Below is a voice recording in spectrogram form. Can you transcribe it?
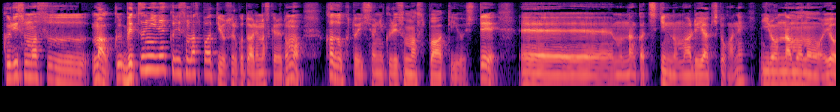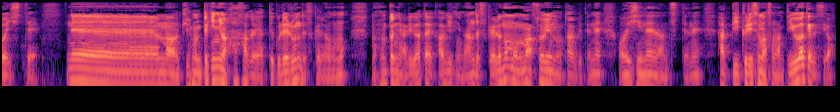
クリスマス、まあ別にね、クリスマスパーティーをすることはありますけれども、家族と一緒にクリスマスパーティーをして、えー、もうなんかチキンの丸焼きとかね、いろんなものを用意して、で、まあ基本的には母がやってくれるんですけれども、まあ本当にありがたい限りなんですけれども、まあそういうのを食べてね、美味しいね、なんつってね、ハッピークリスマスなんて言うわけですよ。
